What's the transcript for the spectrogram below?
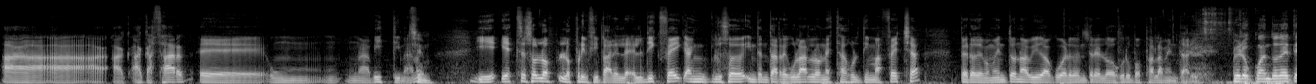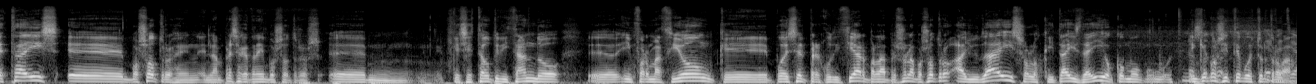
a, cazar eh, una víctima. Y, estos son los, principales. El, deepfake ha incluso intentado regularlo en estas últimas fechas, pero de momento no ha habido acuerdo entre los grupos parlamentarios. Pero cuando detectáis eh, vosotros, en, la empresa que tenéis vosotros, eh, que se está utilizando eh, información que puede ser perjudicial para la persona, ¿vosotros ayudáis o los quitáis de ahí? o cómo, ¿En qué consiste vuestro trabajo?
